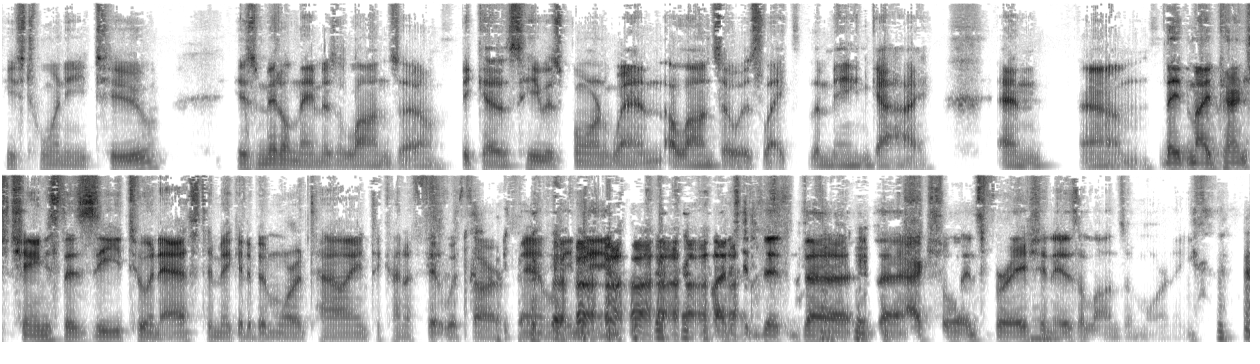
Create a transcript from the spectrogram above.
he's 22, his middle name is Alonzo because he was born when Alonzo was like the main guy, and um, they my parents changed the Z to an S to make it a bit more Italian to kind of fit with our family name. but the, the, the actual inspiration is Alonzo Mourning.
